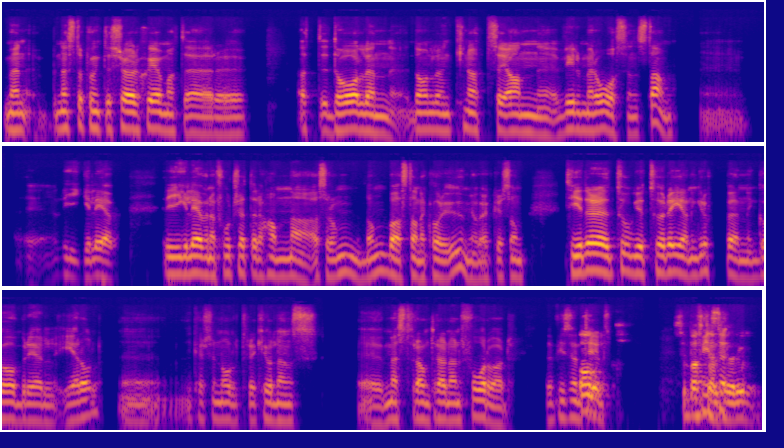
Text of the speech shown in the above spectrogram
Men nästa punkt i körschemat är eh, att Dalen, Dalen knöt sig an eh, Wilmer Åsenstam. Eh, RIG-elev. RIG-eleverna fortsätter hamna, alltså de, de bara stannar kvar i Umeå verkar det som. Tidigare tog ju Thorengruppen Gabriel Erol, eh, kanske 03-kullens eh, mest framträdande forward. Det finns en Och till. Sebastian Theorin.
